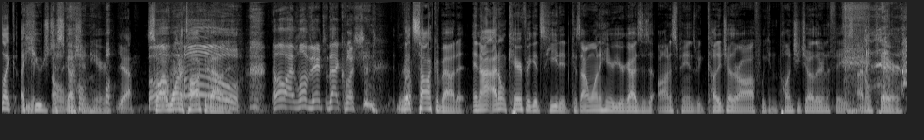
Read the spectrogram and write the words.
like a huge Oh. discussion here. yeah So I want to talk about it. Oh, oh, I love to answer that question. Let's talk about it. And I, I don't care if it gets heated because I want to hear your guys' honest opinions. We can cut each other off. We can punch each other in the face. I don't care.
